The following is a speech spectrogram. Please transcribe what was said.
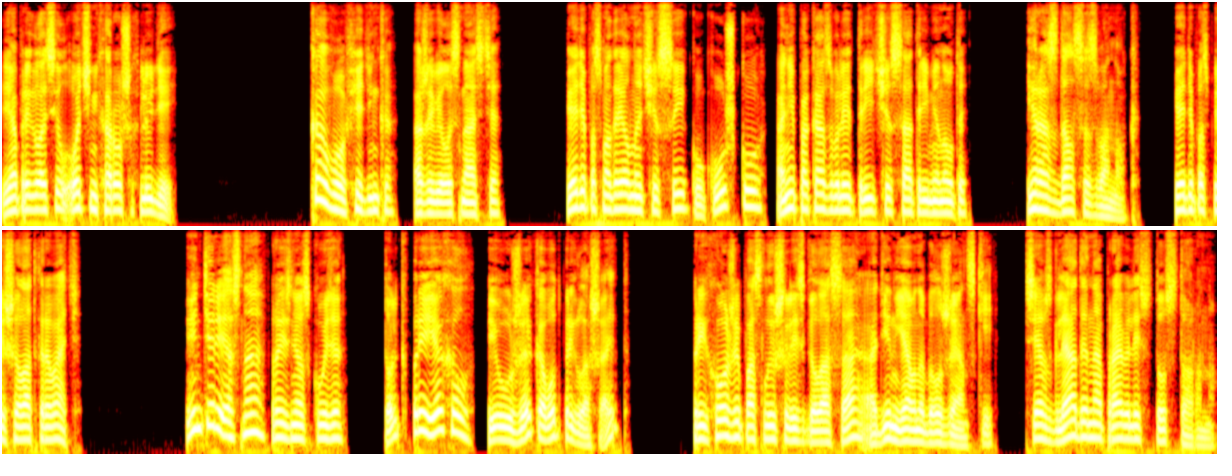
Я пригласил очень хороших людей». «Кого, Феденька?» — оживилась Настя. Федя посмотрел на часы, кукушку, они показывали три часа три минуты, и раздался звонок. Федя поспешил открывать. «Интересно», — произнес Кузя. «Только приехал и уже кого-то приглашает». В прихожей послышались голоса, один явно был женский. Все взгляды направились в ту сторону.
